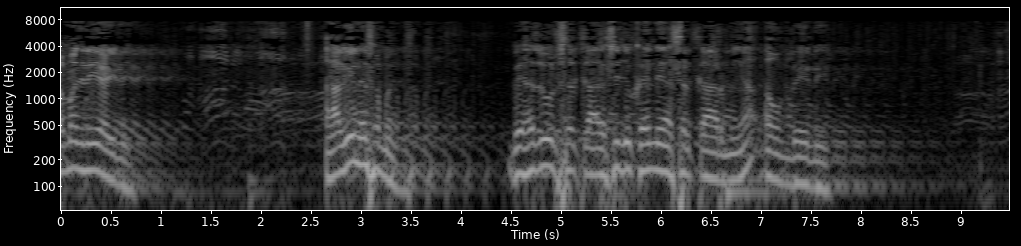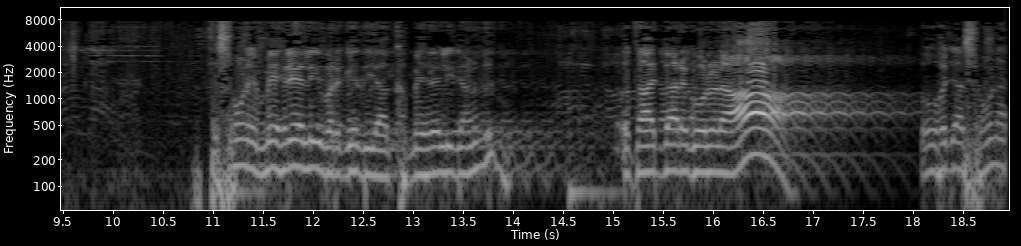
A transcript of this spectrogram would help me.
سمجھ نہیں آئی نہیں۔ آگے نہ سمجھ۔ بے حضور سرکار سے جو کہنے ہیں سرکار میاں آؤندے نے۔ تے سونے مہر علی ورگے دی اکھ مہر علی جان دے تاجدار گولڑا وہ جا سونا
